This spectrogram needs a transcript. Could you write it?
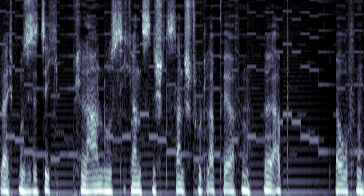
Vielleicht muss ich jetzt nicht planlos die ganzen Sandstrudel abwerfen, äh, ablaufen.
